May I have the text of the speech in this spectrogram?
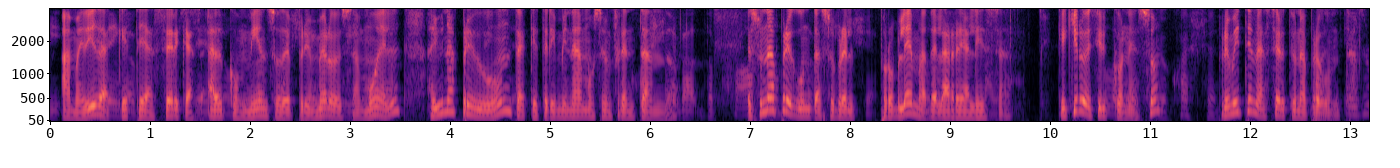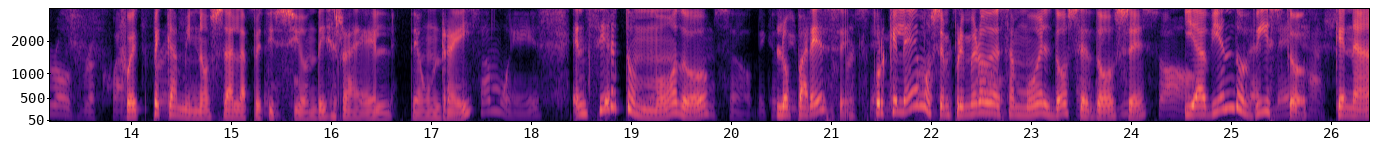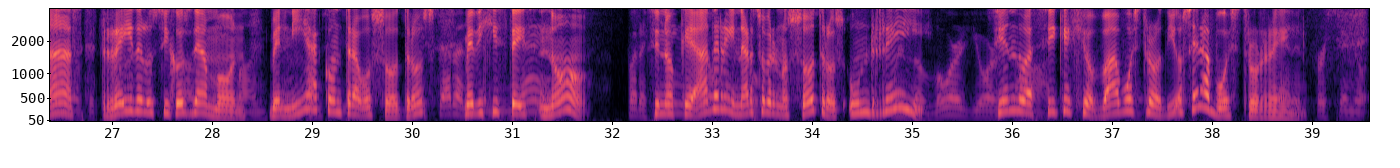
A medida que te acercas al comienzo de primero de Samuel, hay una pregunta que terminamos enfrentando. Es una pregunta sobre el problema de la realeza. ¿Qué quiero decir con eso? Permíteme hacerte una pregunta. ¿Fue pecaminosa la petición de Israel de un rey? En cierto modo, lo parece, porque leemos en 1 Samuel 12:12, y habiendo visto que Naas, rey de los hijos de Amón, venía contra vosotros, me dijisteis, no, sino que ha de reinar sobre nosotros un rey, siendo así que Jehová vuestro Dios era vuestro rey.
